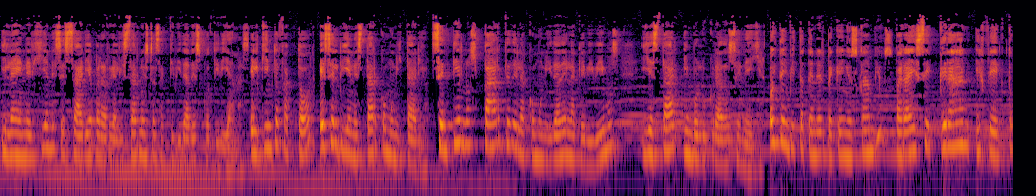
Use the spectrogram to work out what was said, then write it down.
y la energía necesaria para realizar nuestras actividades cotidianas. El quinto factor es el bienestar comunitario, sentirnos parte de la comunidad en la que vivimos y estar involucrados en ella. Hoy te invito a tener pequeños cambios para ese gran efecto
